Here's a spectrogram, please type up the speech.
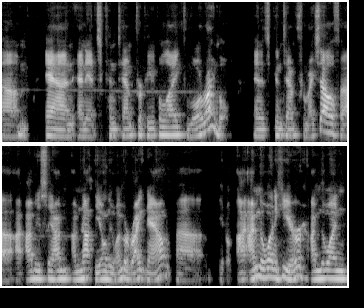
um, and and it's contempt for people like lora reinbold. And it's contempt for myself. Uh, obviously i'm i'm not the only one but right now uh, you know I, i'm the one here. I'm the one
